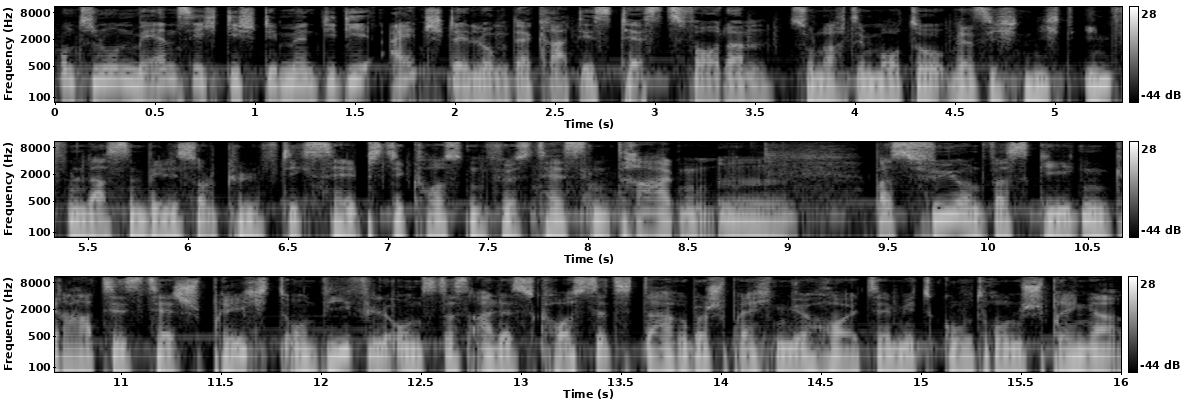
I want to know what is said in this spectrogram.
und nun mehren sich die Stimmen, die die Einstellung der Gratistests fordern. So nach dem Motto, wer sich nicht impfen lassen will, soll künftig selbst die Kosten fürs Testen tragen. Mhm. Was für und was gegen Gratistests spricht und wie viel uns das alles kostet, darüber sprechen wir heute mit Gudrun Springer.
